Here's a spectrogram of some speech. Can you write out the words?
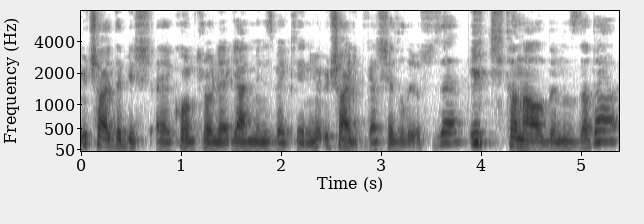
3 ayda bir e, kontrole gelmeniz bekleniyor. 3 aylık ilaç yazılıyor size. İlk tanı aldığınızda da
